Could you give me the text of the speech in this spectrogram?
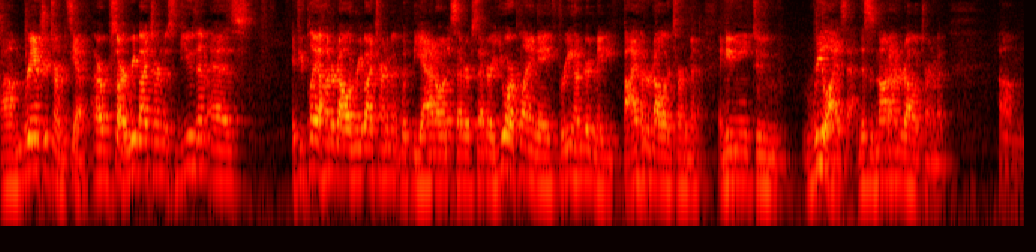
Um, re-entry tournaments, yeah. Or, sorry, rebuy tournaments. View them as if you play a hundred dollar rebuy tournament with the add-on, et cetera, et cetera. You are playing a 300, maybe five hundred dollar tournament, and you need to realize that this is not a hundred dollar tournament. Um,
